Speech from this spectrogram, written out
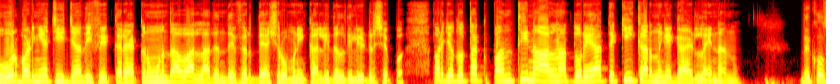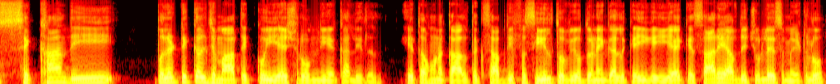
ਹੋਰ ਬੜੀਆਂ ਚੀਜ਼ਾਂ ਦੀ ਫਿਕਰ ਹੈ ਕਾਨੂੰਨ ਦਾ ਹਵਾਲਾ ਦਿੰਦੇ ਫਿਰਦੇ ਆ ਸ਼੍ਰੋਮਣੀ ਅਕਾਲੀ ਦਲ ਦੀ ਲੀਡਰਸ਼ਿਪ ਪਰ ਜਦੋਂ ਤੱਕ ਪੰਥ ਹੀ ਨਾਲ ਨਾ ਤੁਰਿਆ ਤੇ ਕੀ ਕਰਨਗੇ ਗਾਈਡਲਾਈਨਾਂ ਨੂੰ? ਦੇਖੋ ਸਿੱਖਾਂ ਦੀ ਪੋਲੀਟੀਕਲ ਜਮਾਤ ਇੱਕੋ ਹੀ ਹੈ ਸ਼੍ਰੋਮਣੀ ਅਕਾਲੀ ਦਲ। ਇਹ ਤਾਂ ਹੁਣ ਅਕਾਲ ਤਖਤ ਸਾਹਿਬ ਦੀ ਫਸੀਲ ਤੋਂ ਵੀ ਉਦਣੇ ਗੱਲ ਕਹੀ ਗਈ ਹੈ ਕਿ ਸਾਰੇ ਆਪਦੇ ਚੁੱਲ੍ਹੇ ਸਮੇਟ ਲਓ।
